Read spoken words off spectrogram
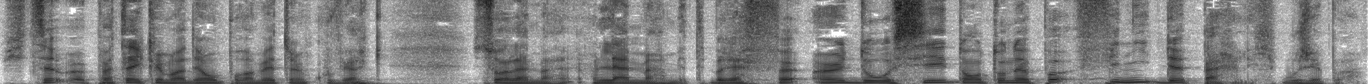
Puis peut-être qu'un moment donné, on pourra mettre un couvercle sur la, la marmite. Bref, un dossier dont on n'a pas fini de parler. Bougez pas.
